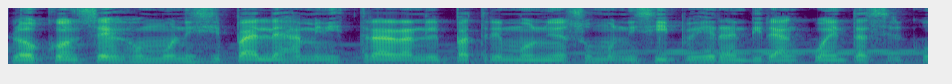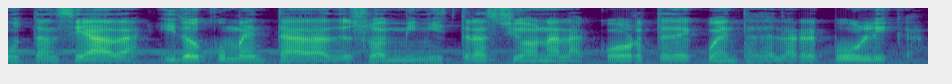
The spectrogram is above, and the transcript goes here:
Los consejos municipales administrarán el patrimonio de sus municipios y rendirán cuentas circunstanciadas y documentadas de su administración a la Corte de Cuentas de la República.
